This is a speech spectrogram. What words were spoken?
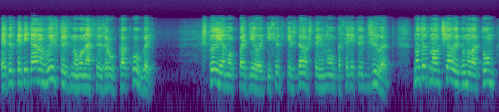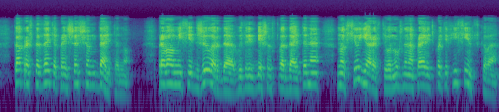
Этот капитан выскользнул у нас из рук, как угорь. Что я мог поделать? Есинский ждал, что ему посоветует Джиллард, но тот молчал и думал о том, как рассказать о происшедшем Дальтону. Провал миссии Джилларда вызовет бешенство Дальтона, но всю ярость его нужно направить против Есинского.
